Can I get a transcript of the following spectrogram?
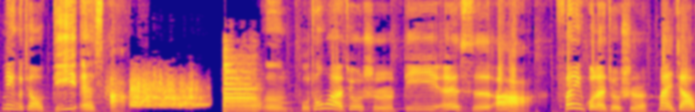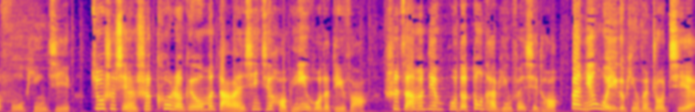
那个叫 DSR。嗯，普通话就是 DSR，翻译过来就是卖家服务评级。就是显示客人给我们打完星级好评以后的地方，是咱们店铺的动态评分系统，半年为一个评分周期。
